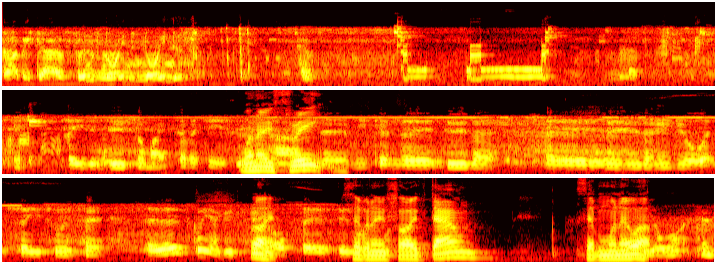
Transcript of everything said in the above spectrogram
Habe ich da 599. Some activities. 103. And, uh, we can uh, do the, uh, the the radio inside, so it's uh, uh, it's quite a good Right. uh, to- 705 down. 710 up. A lot of kids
